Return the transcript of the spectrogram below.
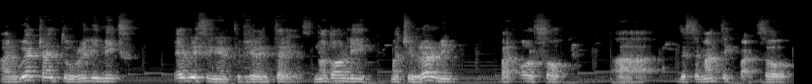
And we're trying to really mix everything in artificial intelligence, not only machine learning, but also uh, the semantic part. So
